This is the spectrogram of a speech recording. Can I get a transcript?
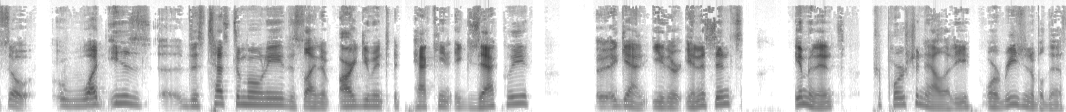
So, what is uh, this testimony, this line of argument attacking exactly? Again, either innocence, imminence, proportionality, or reasonableness.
